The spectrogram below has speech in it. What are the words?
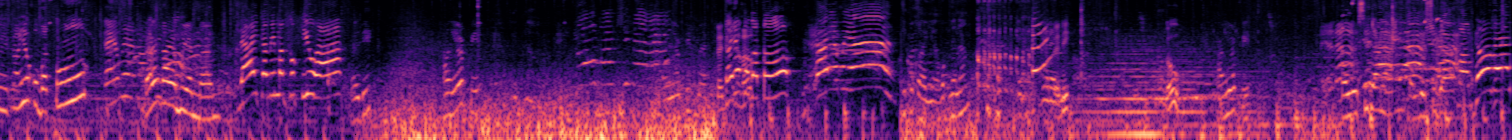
Uy, kaya ko ba to? Kaya mo yan, ma'am. Kaya kaya mo yan, ma'am. Lai, kami magko-queue ha. Ready? Hang your feet. Hang your feet, ma'am. Kaya na ko ba to? Kaya mo yan. Hindi ko kaya, wag na lang. Ready? Go! Hang your feet. Always sila, ma'am. Always sila. Go, Belay!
